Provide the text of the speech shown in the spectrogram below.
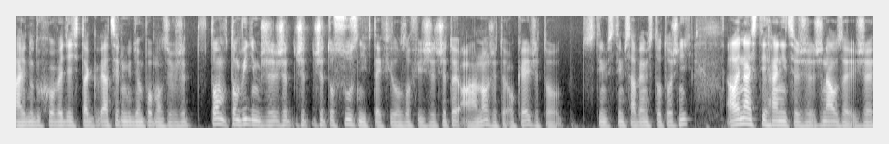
a jednoducho vedieť tak viacerým ľuďom pomôcť. Že, že v, tom, v tom vidím, že, že, že, že to súzni v tej filozofii, že, že to je áno, že to je OK, že to, s, tým, s tým sa viem stotožniť, ale nájsť tie hranice, že, že naozaj, že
